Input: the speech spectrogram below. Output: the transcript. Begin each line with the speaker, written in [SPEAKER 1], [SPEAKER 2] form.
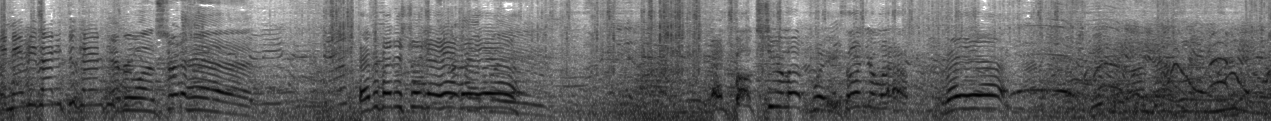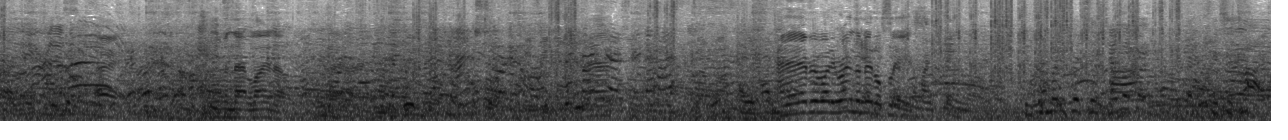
[SPEAKER 1] And everybody together.
[SPEAKER 2] Everyone, straight ahead.
[SPEAKER 3] Everybody straight ahead right here.
[SPEAKER 4] And folks to your left, please. On your left.
[SPEAKER 3] Right here.
[SPEAKER 2] All right. Even that lineup. And then everybody right in the middle, please.
[SPEAKER 3] Can somebody fix this tie? Fix the tie.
